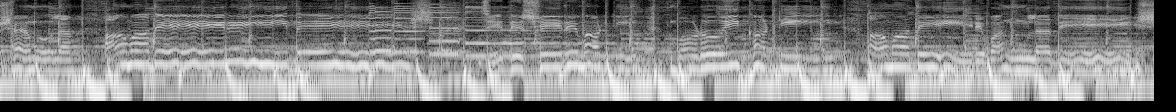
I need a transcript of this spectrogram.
শ্যামলা, আমাদের এই দেশ। যে দেশের মাটি বড়ই খাঁটি, আমাদের বাংলাদেশ।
